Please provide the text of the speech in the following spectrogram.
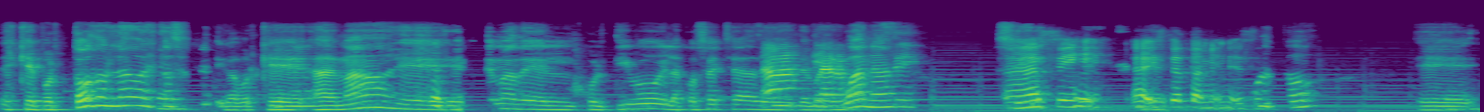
Es que por todos lados está esa crítica, porque además eh, el tema del cultivo y la cosecha de, ah, marihuana. Sí. ah, sí, ahí está también eso. Eh,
